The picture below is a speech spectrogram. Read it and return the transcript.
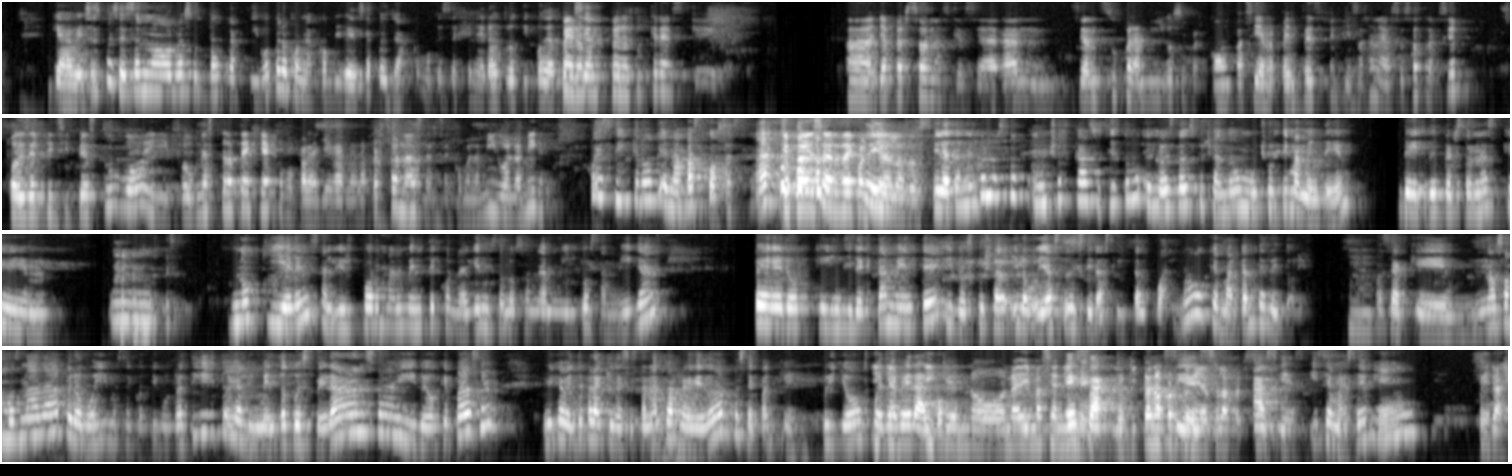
que a veces pues eso no resulta atractivo, pero con la convivencia pues ya como que se genera otro tipo de Pero, atracción. pero tú crees que haya personas que se hagan, sean súper amigos, súper compas y de repente empieza a generarse esa atracción? ¿O desde el principio estuvo y fue una estrategia como para llegarle a la persona, hacerse como el amigo o la amiga? Pues sí, creo que en ambas cosas. Que puede ser de cualquiera Sí. de los dos. Mira, también conozco muchos casos, y esto lo he estado escuchando mucho últimamente, ¿eh? De, de personas que mm, no quieren salir formalmente con alguien y solo son amigos, amigas, pero que indirectamente, y lo he escuchado, y lo voy a decir así tal cual, ¿no? Que marcan territorio. Mm. O sea que no somos nada, pero voy y me estoy contigo un ratito y alimento tu esperanza y veo qué pasa. Únicamente para quienes están a tu alrededor, pues sepan que tú y yo Y puede que, haber y algo. que no nadie más se anime. Exacto, Le quitan así oportunidades es, a la persona. Así es. Y se me hace bien. Gallo,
